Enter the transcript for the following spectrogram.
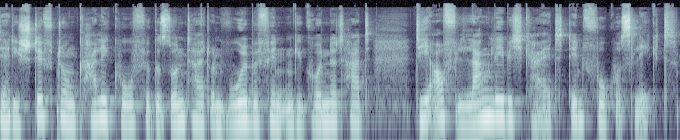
der die Stiftung Calico für Gesundheit und Wohlbefinden gegründet hat, die auf Langlebigkeit den Fokus legt.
